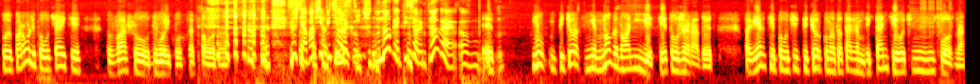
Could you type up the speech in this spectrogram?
свой пароль и получаете вашу двойку, как положено. Слушайте, а вообще пятерок много? Пятерок много? Ну, пятерок немного, но они есть, и это уже радует. Поверьте, получить пятерку на тотальном диктанте очень сложно.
